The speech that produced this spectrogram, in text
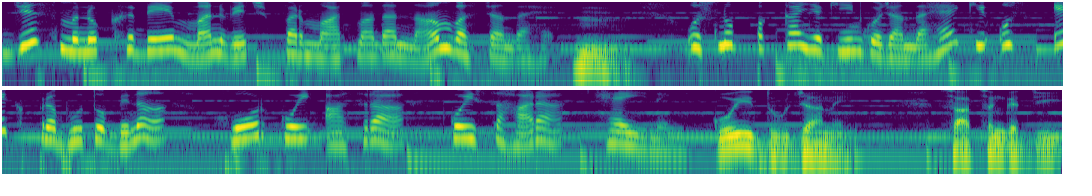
ਜਿਸ ਮਨੁੱਖ ਦੇ ਮਨ ਵਿੱਚ ਪਰਮਾਤਮਾ ਦਾ ਨਾਮ ਵਸ ਜਾਂਦਾ ਹੈ ਹੂੰ। ਉਸ ਨੂੰ ਪੱਕਾ ਯਕੀਨ ਹੋ ਜਾਂਦਾ ਹੈ ਕਿ ਉਸ ਇੱਕ ਪ੍ਰਭੂ ਤੋਂ ਬਿਨਾ ਹੋਰ ਕੋਈ ਆਸਰਾ ਕੋਈ ਸਹਾਰਾ ਹੈ ਹੀ ਨਹੀਂ। ਕੋਈ ਦੂਜਾ ਨਹੀਂ। ਸਾਧ ਸੰਗਤ ਜੀ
